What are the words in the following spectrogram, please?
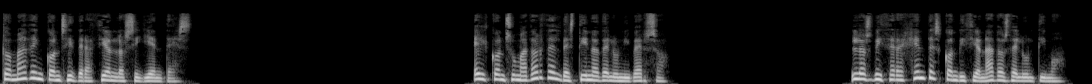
Tomad en consideración los siguientes. El consumador del destino del universo. Los viceregentes condicionados del último.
